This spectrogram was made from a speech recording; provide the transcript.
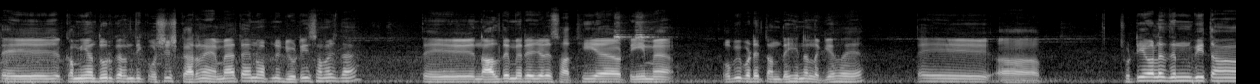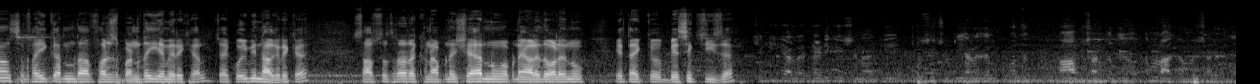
ਤੇ ਕਮੀਆਂ ਦੂਰ ਕਰਨ ਦੀ ਕੋਸ਼ਿਸ਼ ਕਰ ਰਹੇ ਹਾਂ। ਮੈਂ ਤਾਂ ਇਹਨੂੰ ਆਪਣੀ ਡਿਊਟੀ ਸਮਝਦਾ ਤੇ ਨਾਲ ਦੇ ਮੇਰੇ ਜਿਹੜੇ ਸਾਥੀ ਹੈ ਟੀਮ ਹੈ ਉਹ ਵੀ ਬੜੇ ਤਨਦੇਹੀ ਨਾਲ ਲੱਗੇ ਹੋਏ ਆ ਤੇ ਛੁੱਟੀ ਵਾਲੇ ਦਿਨ ਵੀ ਤਾਂ ਸਫ਼ਾਈ ਕਰਨ ਦਾ ਫਰਜ਼ ਬਣਦਾ ਹੀ ਹੈ ਮੇਰੇ ਖਿਆਲ, ਚਾਹੇ ਕੋਈ ਵੀ ਨਾਗਰਿਕ ਹੈ, ਸਾਫ਼ ਸੁਥਰਾ ਰੱਖਣਾ ਆਪਣੇ ਸ਼ਹਿਰ ਨੂੰ, ਆਪਣੇ ਆਲੇ ਦੁਆਲੇ ਨੂੰ, ਇਹ ਤਾਂ ਇੱਕ ਬੇਸਿਕ ਚੀਜ਼ ਹੈ। ਚੰਗੀ ਗੱਲ ਹੈ ਡੈਡੀਕੇਸ਼ਨ ਹੈ ਕਿ ਤੁਸੀਂ ਛੁੱਟੀ ਵਾਲੇ ਦਿਨ ਖੁਦ ਆਪ ਸੜਕਦੇ ਹੋ ਤੇ ਮੁਲਾਜ਼ਮ ਵੀ ਸੜਕਦੇ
